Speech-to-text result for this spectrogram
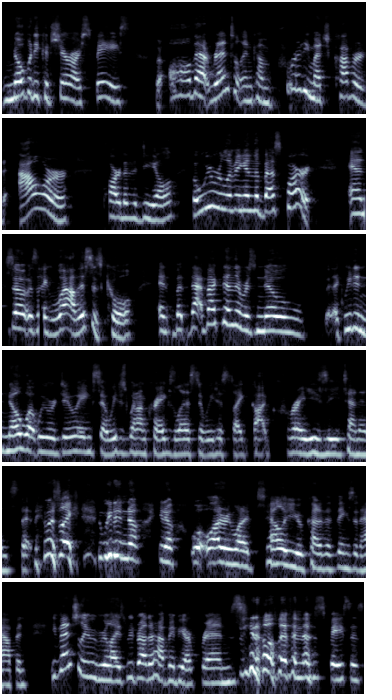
Nobody could share our space, but all that rental income pretty much covered our part of the deal. But we were living in the best part. And so it was like, wow, this is cool. And but that back then there was no like we didn't know what we were doing. So we just went on craigslist and we just like got crazy tenants that it was like we didn't know you know well, why do we want to tell you kind of the things that happened. Eventually we realized we'd rather have maybe our friends you know live in those spaces.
